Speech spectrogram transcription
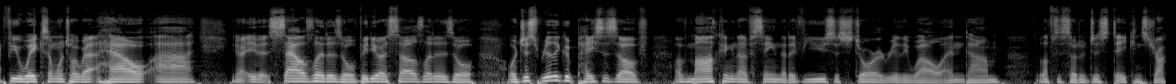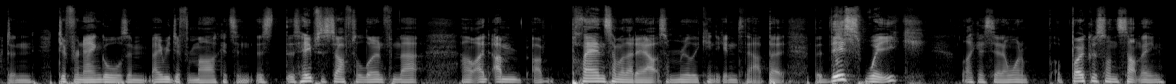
a few weeks, I want to talk about how uh, you know either sales letters or video sales letters or or just really good pieces of of marketing that I've seen that have used a story really well, and um, I love to sort of just deconstruct and different angles and maybe different markets, and there's there's heaps of stuff to learn from that. Um, I, I'm I've planned some of that out, so I'm really keen to get into that. But but this week, like I said, I want to focus on something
